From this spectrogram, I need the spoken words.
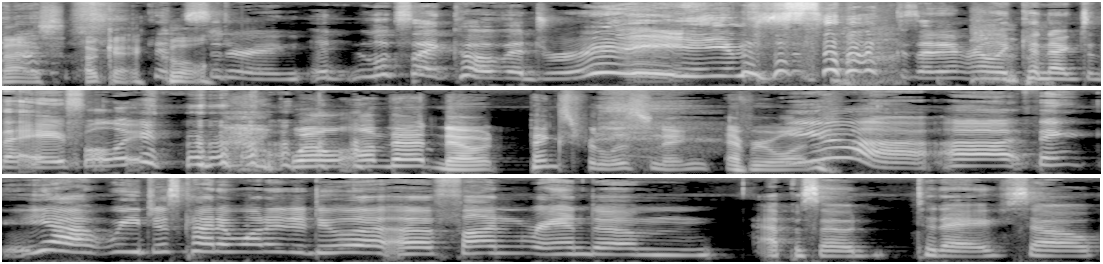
nice. Okay, cool. Considering it looks like COVID dreams because I didn't really connect to the A fully. well, on that note, thanks for listening, everyone. yeah, uh, think yeah, we just kind of wanted to do a, a fun random episode today, so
